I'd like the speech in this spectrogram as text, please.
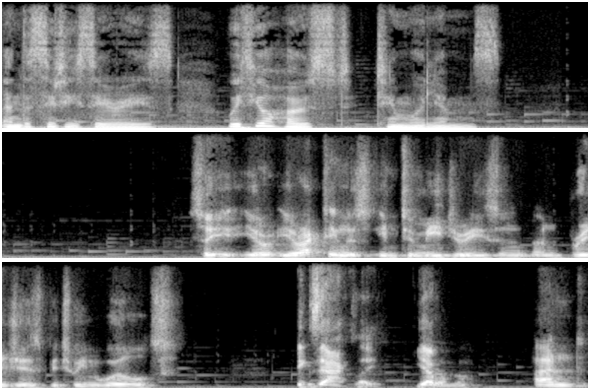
and the City series, with your host, Tim Williams. So you're, you're acting as intermediaries and, and bridges between worlds. Exactly. Yep. And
